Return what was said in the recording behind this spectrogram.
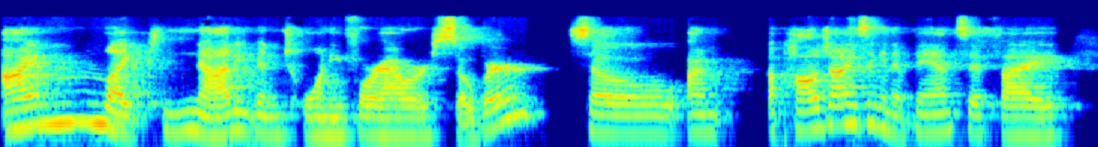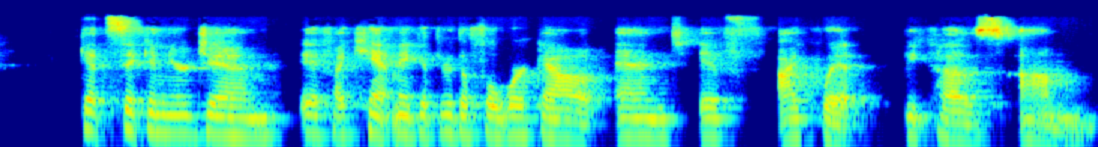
i'm like not even 24 hours sober so i'm apologizing in advance if i get sick in your gym if I can't make it through the full workout and if I quit because um,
